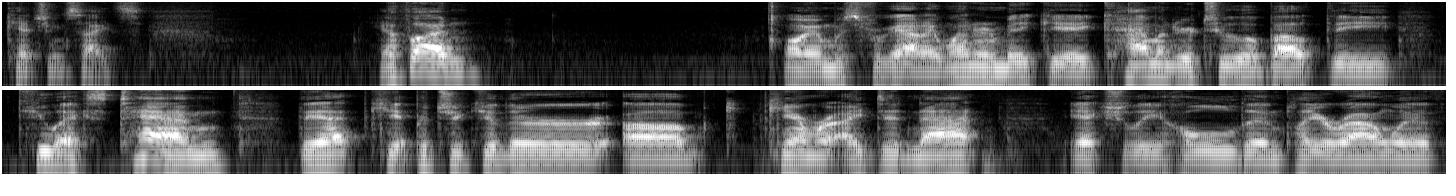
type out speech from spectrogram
catching sites. Have fun. Oh, I almost forgot. I wanted to make a comment or two about the QX10. That particular uh, camera I did not actually hold and play around with,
